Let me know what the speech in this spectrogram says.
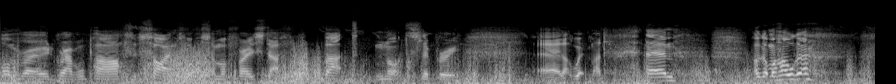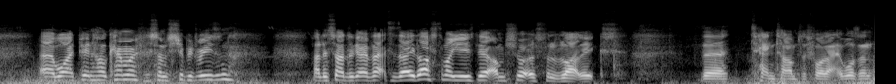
on-road gravel paths. It's signed for some off-road stuff, but not slippery uh, like wet mud. Um, I've got my Holga uh, wide pinhole camera for some stupid reason. I decided to go with that today. Last time I used it, I'm sure it was full of light leaks. The 10 times before that it wasn't.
